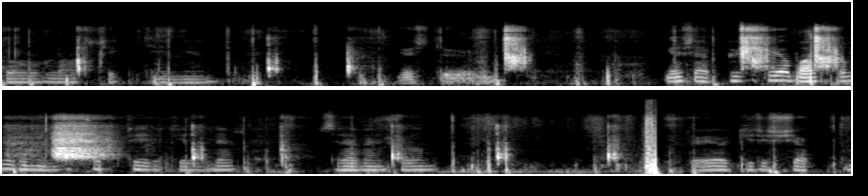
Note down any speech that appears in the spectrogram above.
zorluklar çektiğimi gösteriyorum. Gençler videoya başlamadan önce çok tehlikeliler. Mesela ben şu an videoya giriş yaptım.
